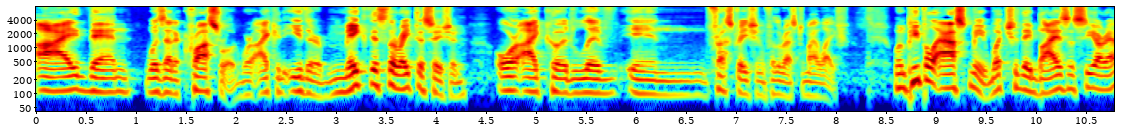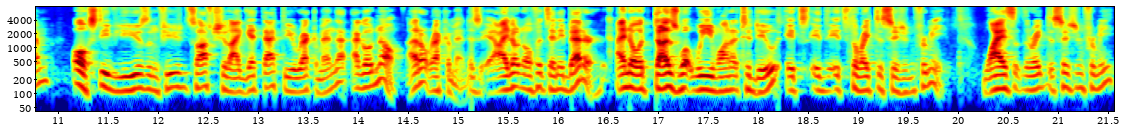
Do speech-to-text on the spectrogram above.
I then was at a crossroad where I could either make this the right decision or I could live in frustration for the rest of my life. When people ask me, what should they buy as a CRM? Oh, Steve, you use Infusionsoft. Should I get that? Do you recommend that? I go, no, I don't recommend it. I don't know if it's any better. I know it does what we want it to do. It's, it, it's the right decision for me. Why is it the right decision for me?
